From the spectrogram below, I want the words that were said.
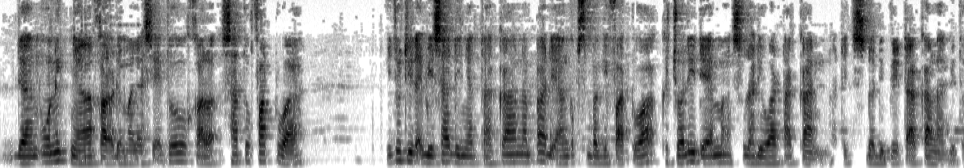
dan uniknya kalau di Malaysia itu kalau satu fatwa itu tidak bisa dinyatakan apa dianggap sebagai fatwa kecuali dia memang sudah diwartakan, sudah diberitakan lah gitu.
